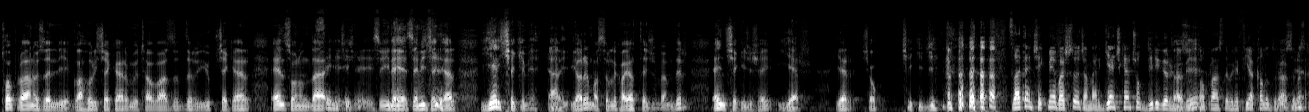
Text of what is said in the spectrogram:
Toprağın özelliği gahır çeker, mütevazıdır, yük çeker. En sonunda Seni e, çeker. e, sineye seni çeker. Yer çekimi yani yarım asırlık hayat tecrübemdir. En çekici şey yer. Yer çok çekici. Zaten çekmeye başlıyor hocam. Yani gençken çok diri görünüyorsunuz. Tabii. Toprağın üstünde böyle fiyakalı duruyorsunuz. Tabii.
